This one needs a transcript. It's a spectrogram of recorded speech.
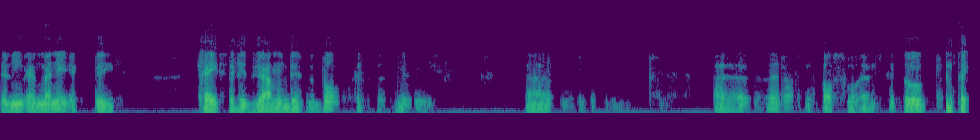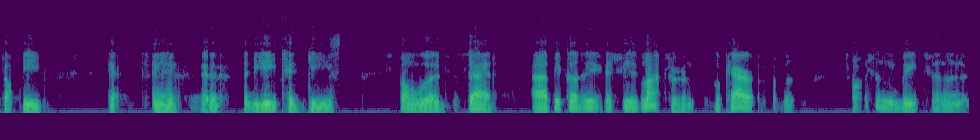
in, in many of the cases examined in the book. Um, uh, there's often possible and people can pick up the uh, deleted these strong words said uh, because issues matter who care about them. So I be to,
